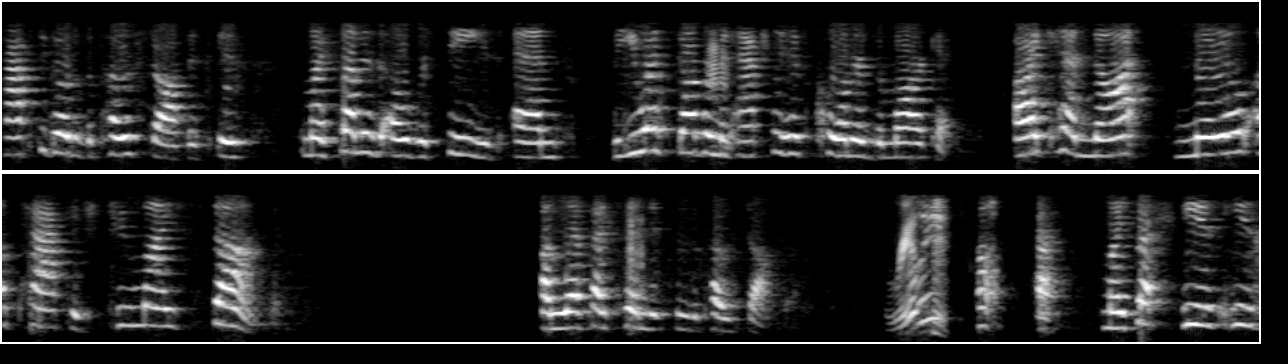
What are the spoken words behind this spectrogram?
have to go to the post office is my son is overseas and the U.S. government actually has cornered the market. I cannot mail a package to my son unless I send it through the post office. Really? Hmm. Huh. My son, he's he's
